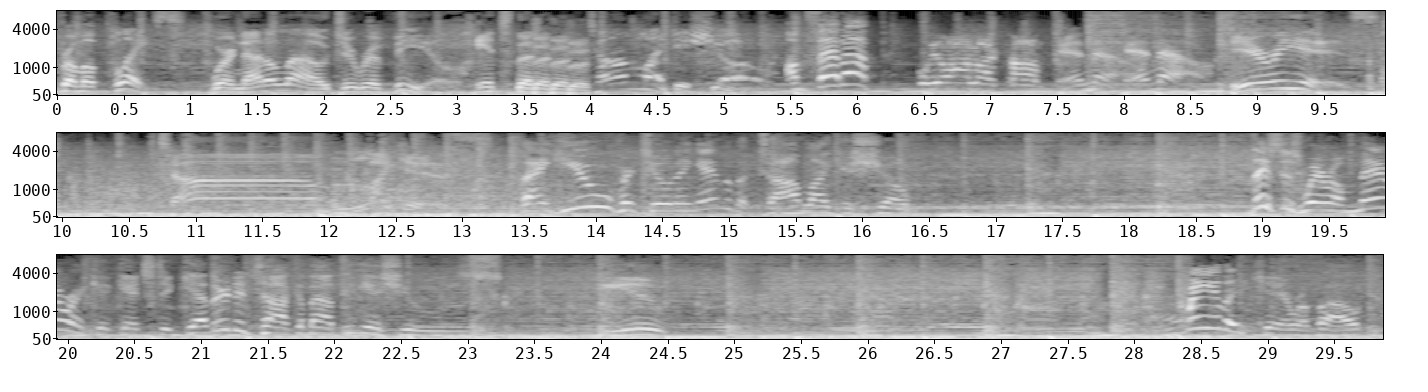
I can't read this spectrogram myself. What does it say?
from a place we're not allowed to reveal. It's the, the, the Tom Leykis Show. I'm fed up. We all are, Tom. And now, and now, here he is, Tom Leykis. Thank you for tuning in to the Tom Leykis Show. This is where America gets together to talk about the issues you really care about.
